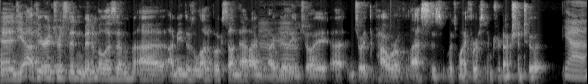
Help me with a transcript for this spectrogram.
And yeah, if you're interested in minimalism, uh, I mean, there's a lot of books on that. I, oh, I really yeah. enjoy uh, enjoyed the power of less. Is, was my first introduction to it. Yeah,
